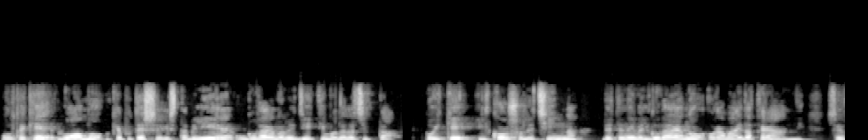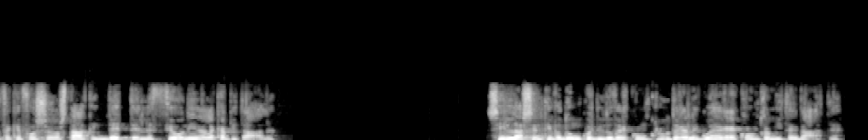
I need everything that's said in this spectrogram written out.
oltre che l'uomo che potesse ristabilire un governo legittimo della città, poiché il console Cinna deteneva il governo oramai da tre anni, senza che fossero state indette elezioni nella capitale. Silla sentiva dunque di dover concludere le guerre contro Mitridate,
